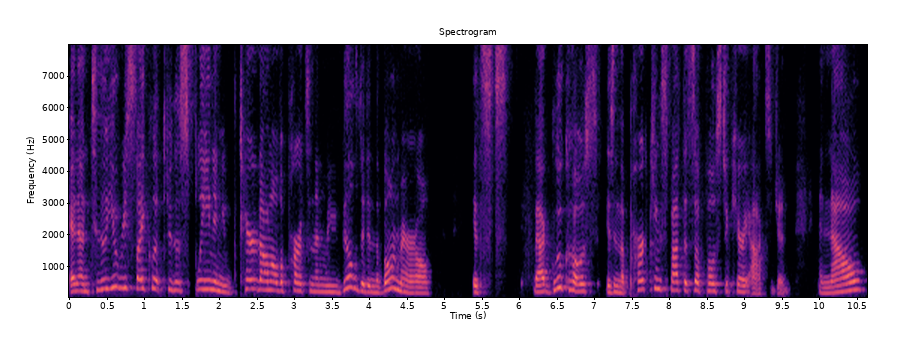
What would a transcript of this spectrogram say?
And until you recycle it through the spleen and you tear down all the parts and then rebuild it in the bone marrow, it's that glucose is in the parking spot that's supposed to carry oxygen. And now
